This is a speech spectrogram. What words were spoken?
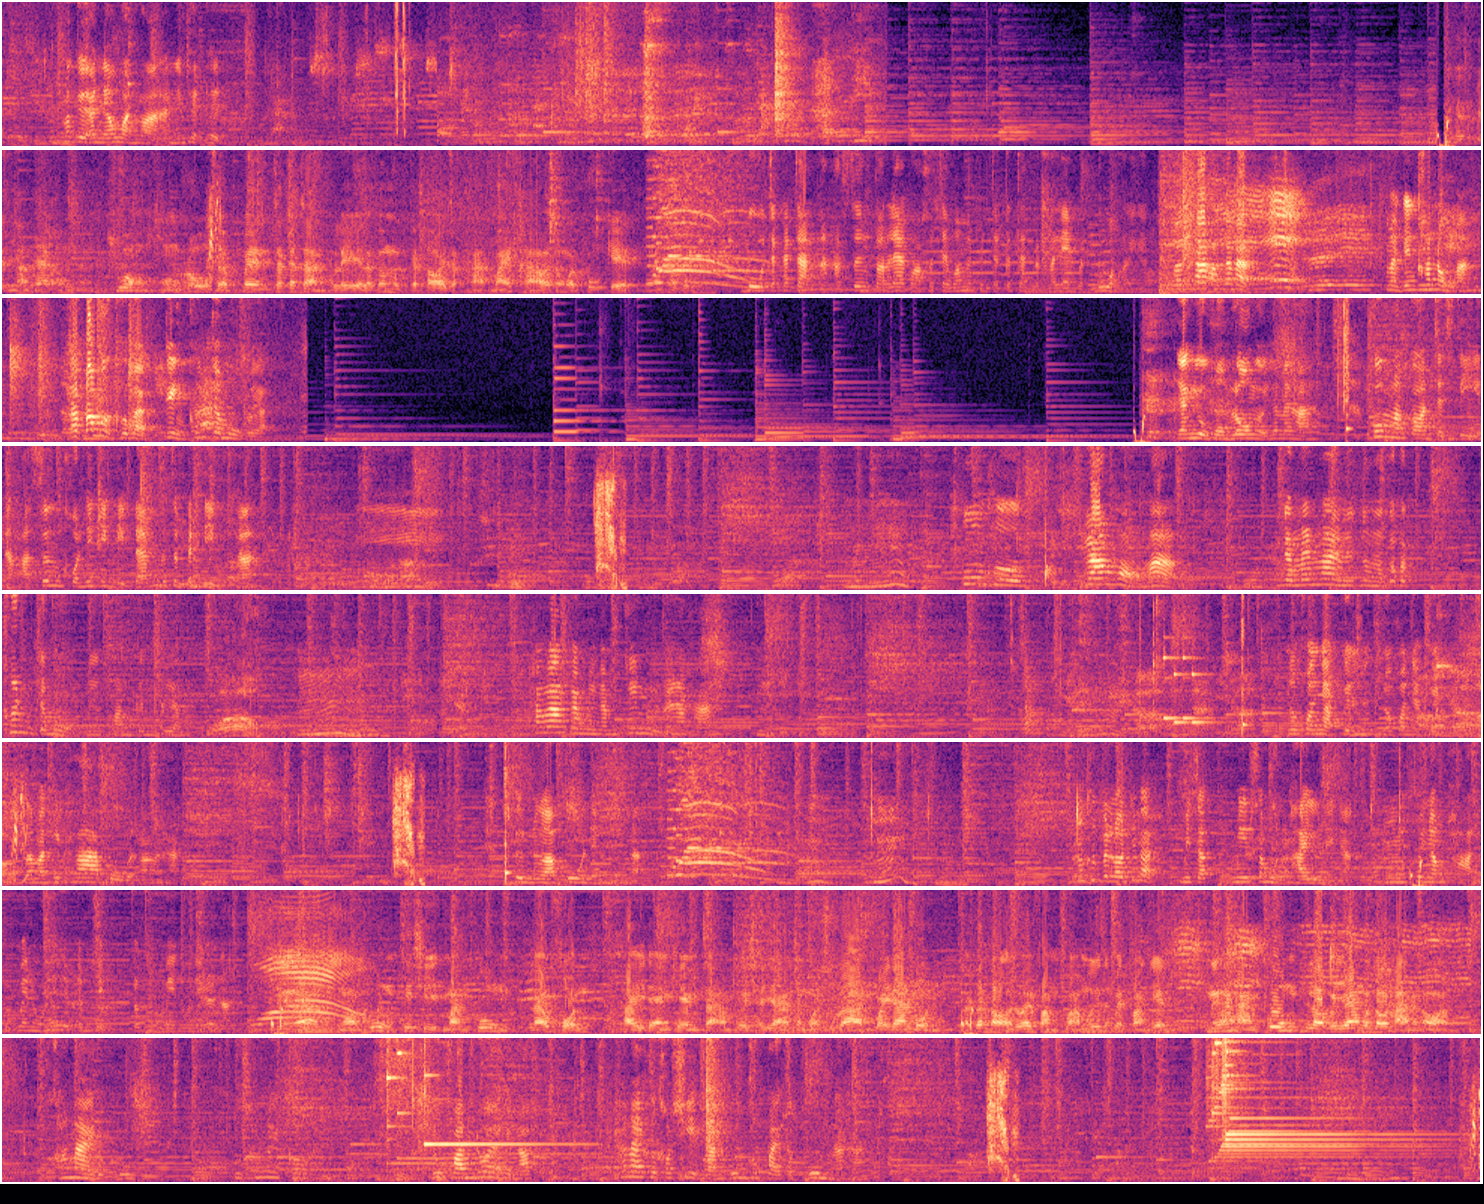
เมื่อกี้อันเนี้ยหวานหวานๆอันนี้เผ็ดเผ็ดนี่ก็จะเป็นจานแรกของช่วงของโรงเสิร์ฟเป็นจักรจั่นทะเล แล้วก็หมึกกระตอยจากหาดไม้ขาวจังหวัดภูเก็ตนะครับผม ปูจักรจั่นนะคะ ซึ่งตอนแรกว่าเข้าใจว่ามันเป็นจักรจั่นแบบแมลงแบบด้วงอะไรเงี้ยรสชาติเขาจะแบบเหมือนกินขนมอะ แล้วปลาหมึกคือแบบกลิ่นขึ้นจมูกเลยอะยังอยู่โหมโรงอยู่ใช่ไหมคะ กุ้งมังกรเจ็ดสีนะคะ ซึ่งคนที่กินดิบได้ก็จะเป็นดิบนะนี่ ย่างหอมมากจะไม่ไหม้นิดนึงแล้วก็แบบขึ้นจมูกมีความเกรียมๆว้าวอืมข้างล่างจะมีน้ำจิ้มอยู่ด้วยนะคะอืมอืมทุกคนอยากกินทุกคนอยากกินเรามาที่พลาปูกันบ้างนะคะคือเนื้อปูเน้นๆ เป็นรสที่แบบมีจะมีสมุนไพรอยู่ในเนี้ยอืมคือยังผ่านทุกเมนูให้สิบเต็มสิบจนถึงเมนูนี้เลยนะ เนื้อหัวกุ้งที่ฉีดมันกุ้ง แล้วฝนไข่แดงเค็มจากอำเภอชายาจังหวัดสุราษฎร์ไว้ด้านบน แล้วก็ต่อด้วยฝั่งขวามือซึ่งเป็นฝั่งเย็น เนื้อหางกุ้งที่เราไปย่างบนเตาถ่านอ่อนข้างในดูดูดูข้างในก่อน ดูควันด้วยเห็นปะข้างในคือเขาฉีดมันกุ้งเข้าไปกับกุ้งนะคะ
